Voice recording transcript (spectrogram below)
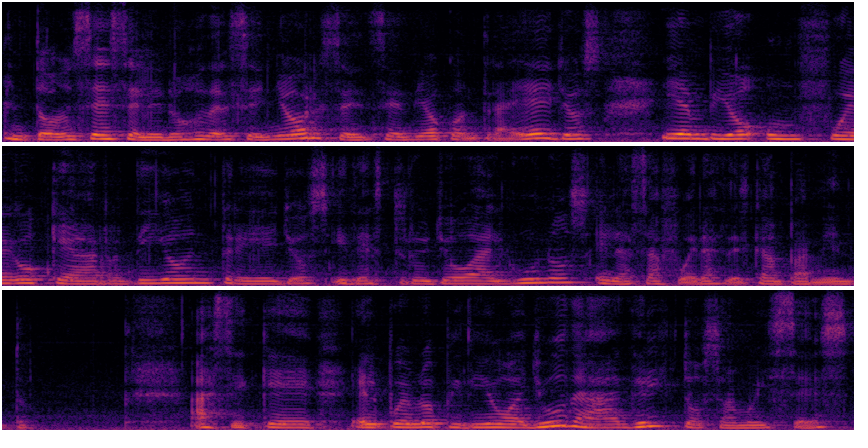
Entonces el enojo del Señor se encendió contra ellos y envió un fuego que ardió entre ellos y destruyó a algunos en las afueras del campamento. Así que el pueblo pidió ayuda a gritos a Moisés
